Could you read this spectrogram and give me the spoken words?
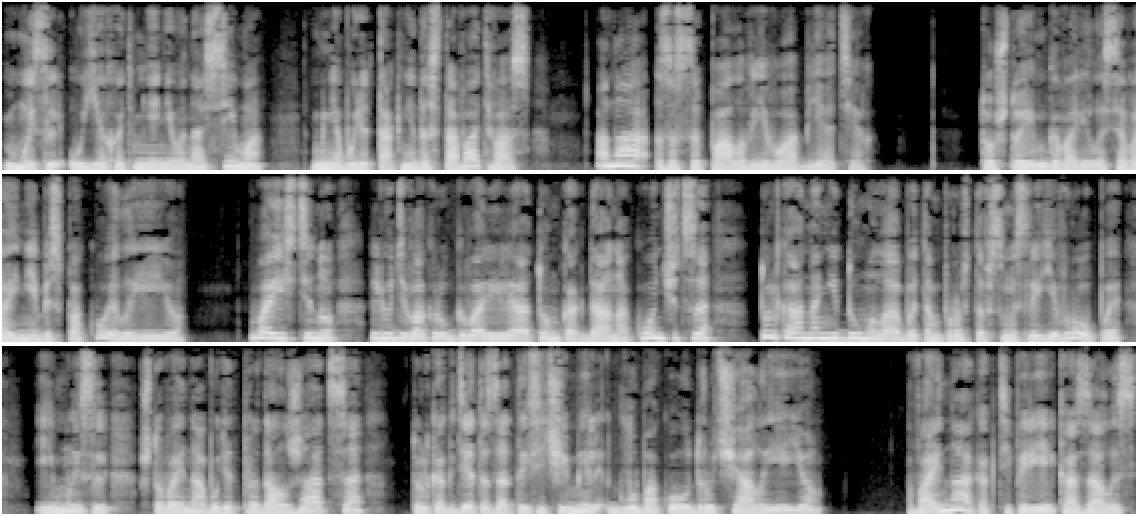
«мысль уехать мне невыносимо. Мне будет так недоставать вас». Она засыпала в его объятиях. То, что им говорилось о войне, беспокоило ее. Воистину, люди вокруг говорили о том, когда она кончится, только она не думала об этом просто в смысле Европы, и мысль, что война будет продолжаться, только где-то за тысячи миль глубоко удручала ее. Война, как теперь ей казалось,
